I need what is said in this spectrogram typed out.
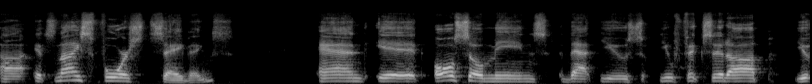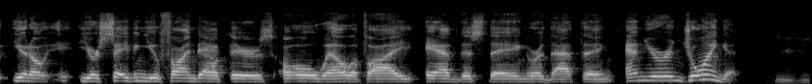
uh, it's nice forced savings and it also means that you you fix it up you you know you're saving you find out there's oh well if i add this thing or that thing and you're enjoying it. Mhm.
